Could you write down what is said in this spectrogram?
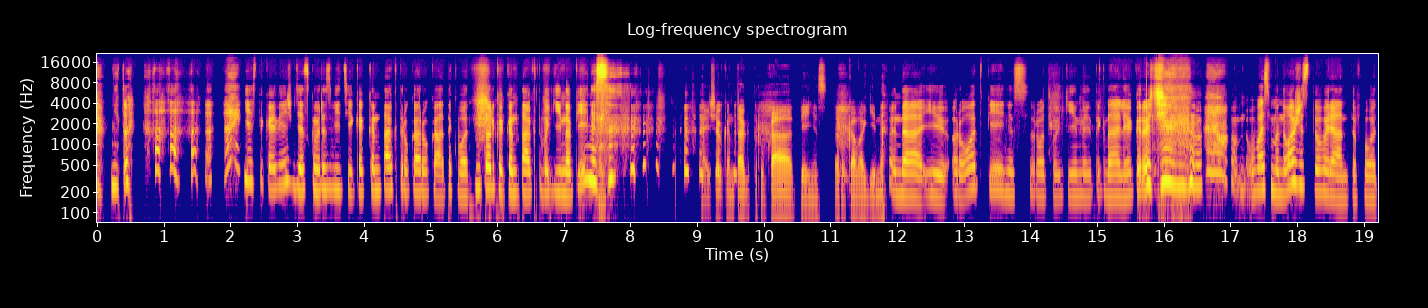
Не то... Есть такая вещь в детском развитии, как контакт рука-рука. Так вот, не только контакт вагина-пенис, А еще контакт рука, пенис, рука, вагина. да, и рот, пенис, рот, вагина и так далее. Короче, у вас множество вариантов, вот,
